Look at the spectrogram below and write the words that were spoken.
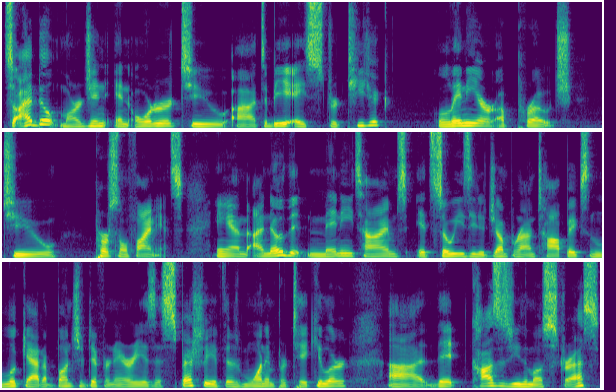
So I built margin in order to uh, to be a strategic, linear approach to personal finance. And I know that many times it's so easy to jump around topics and look at a bunch of different areas, especially if there's one in particular uh, that causes you the most stress.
